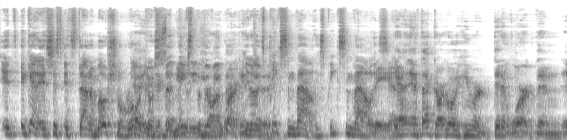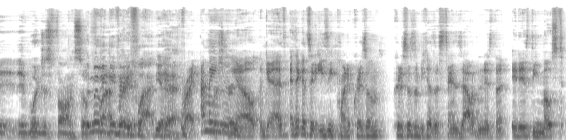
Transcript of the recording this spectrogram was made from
it again, it's just it's that emotional roller you're coaster that makes the movie work. You know, it's it. peaks and valleys, peaks and valleys. Yeah. Yeah, and if that gargoyle humor didn't work, then it, it would just fallen so. The movie would flat. be very But flat. Yeah. Right. I mean, you know, again, I, I think it's an easy point of criticism, criticism because it stands out and is the it is the most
